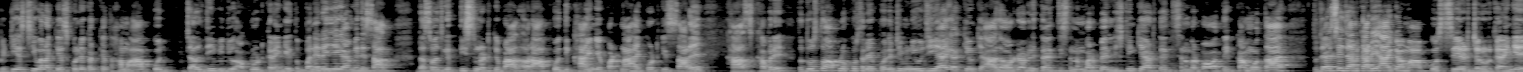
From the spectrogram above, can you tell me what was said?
बी टी एस सी वाला केस को लेकर के तो हम आपको जल्दी वीडियो अपलोड करेंगे। तो बने रहिएगा मेरे साथ दस बज के तीस मिनट के बाद और आपको दिखाएँगे पटना हाईकोर्ट की सारे खास खबरें। तो दोस्तों, आप लोग को सर पॉजिटिव न्यूज़ ही आएगा, क्योंकि आज ऑर्डरली तैंतीस नंबर पर लिस्टिंग किया और तैंतीस नंबर बहुत ही कम होता है। तो जैसे जानकारी आएगा, हम आपको शेयर ज़रूर करेंगे।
